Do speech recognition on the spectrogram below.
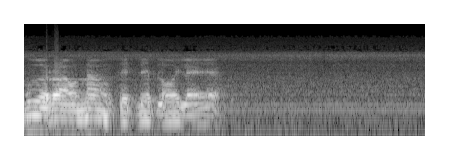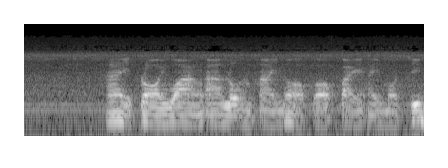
เมื่อเรานั่งเสร็จเรียบร้อยแล้ว ให้ปล่อยวางอารมณ์ภายนอกออกไปให้หมดสิ้น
